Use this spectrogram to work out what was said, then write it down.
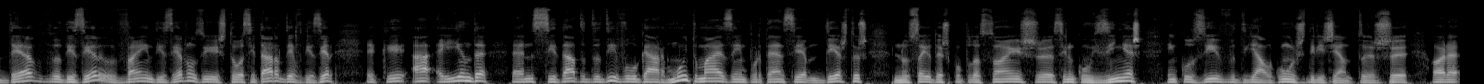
deve dizer, vem dizer-nos, e estou a citar, deve dizer que há ainda a necessidade de divulgar muito mais a importância destes no no seio das populações eh, circunvizinhas, inclusive de alguns dirigentes. Ora,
